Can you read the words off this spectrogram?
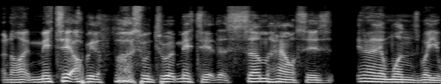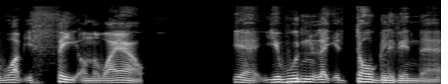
And I admit it, I'll be the first one to admit it that some houses, you know, the ones where you wipe your feet on the way out. Yeah, you wouldn't let your dog live in there.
